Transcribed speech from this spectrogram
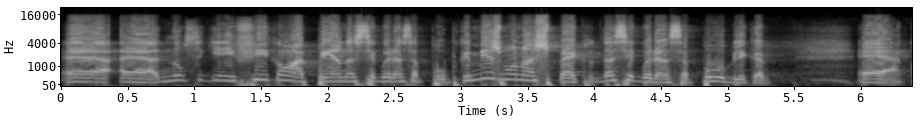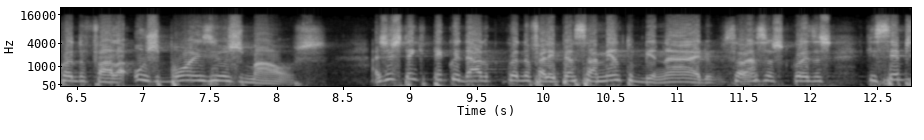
é, não significam apenas segurança pública. E mesmo no aspecto da segurança pública, quando fala os bons e os maus. A gente tem que ter cuidado, quando eu falei pensamento binário, são essas coisas que sempre.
